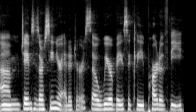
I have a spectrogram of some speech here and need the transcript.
Um, James is our senior editor, so we're basically part of the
